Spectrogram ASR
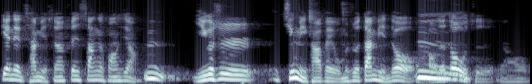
店内产品实际上分三个方向，嗯，一个是精品咖啡，我们说单品豆、好的豆子，然后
